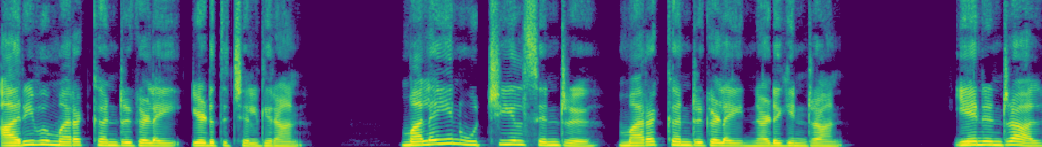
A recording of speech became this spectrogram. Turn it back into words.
அறிவு மரக்கன்றுகளை எடுத்துச் செல்கிறான். மலையின் உச்சியில் சென்று மரக்கன்றுகளை நடுகின்றான். ஏனென்றால்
